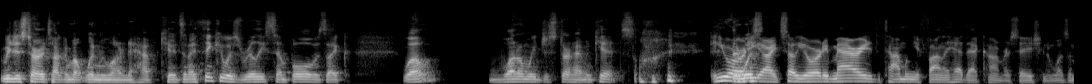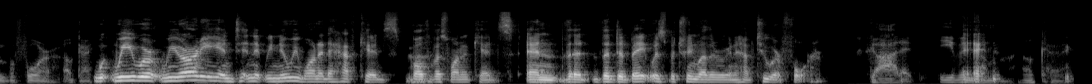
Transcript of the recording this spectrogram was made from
we just started talking about when we wanted to have kids. And I think it was really simple. It was like, well, why don't we just start having kids? And you already was, all right. So you already married at the time when you finally had that conversation. It wasn't before. Okay. We were we already intended. We knew we wanted to have kids. Both uh-huh. of us wanted kids, and the the debate was between whether we were going to have two or four. Got it. Even and, okay.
